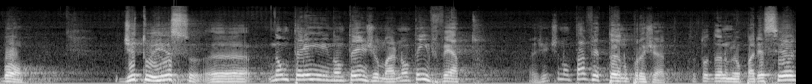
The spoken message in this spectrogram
Bom, Dito isso, uh, não tem, não tem, Gilmar, não tem veto. A gente não está vetando o projeto. Eu estou dando meu parecer,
